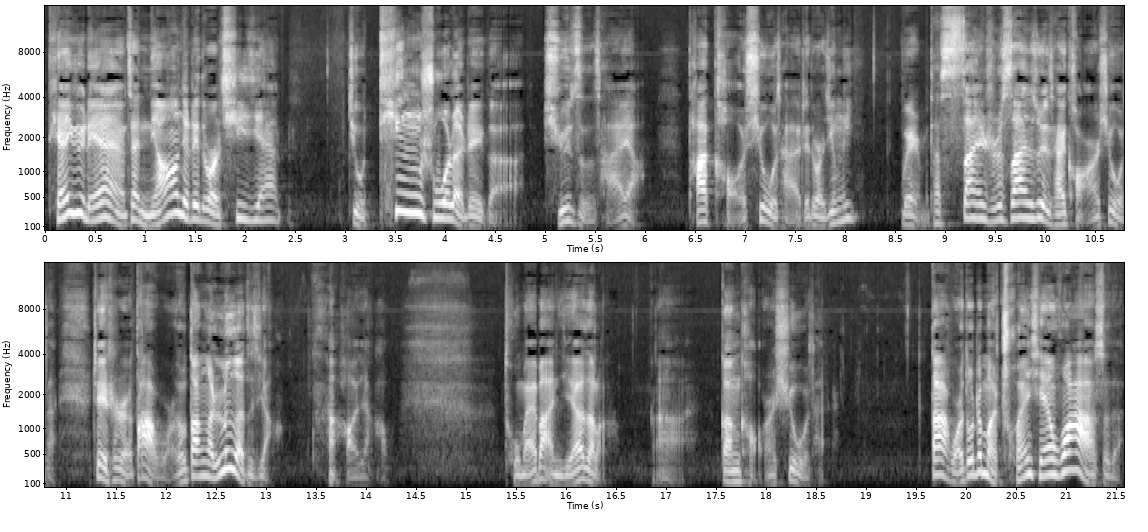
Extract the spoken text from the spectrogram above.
田玉林在娘家这段期间，就听说了这个徐子才呀，他考秀才这段经历。为什么他三十三岁才考上秀才？这事大伙都当个乐子讲。好家伙，土埋半截子了啊！刚考上秀才，大伙都这么传闲话似的，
